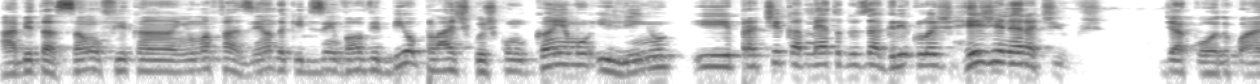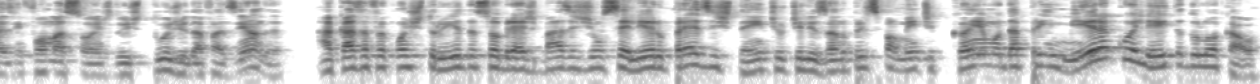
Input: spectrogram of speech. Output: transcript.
A habitação fica em uma fazenda que desenvolve bioplásticos com cânhamo e linho e pratica métodos agrícolas regenerativos. De acordo com as informações do estúdio da fazenda, a casa foi construída sobre as bases de um celeiro pré-existente, utilizando principalmente cânhamo da primeira colheita do local.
